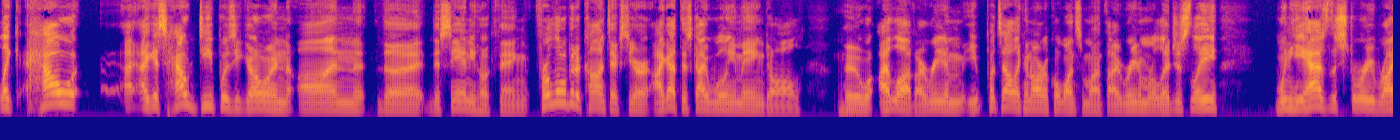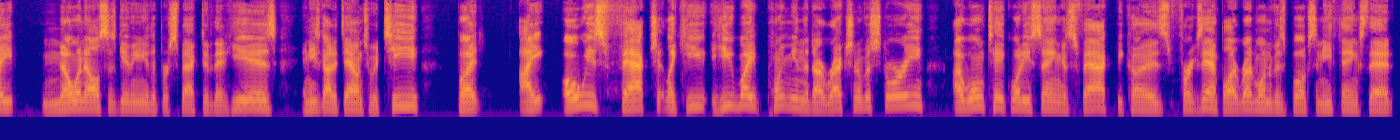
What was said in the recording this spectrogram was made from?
Like how I guess how deep was he going on the the Sandy Hook thing? For a little bit of context here, I got this guy William Engdahl, who mm. I love. I read him. He puts out like an article once a month. I read him religiously. When he has the story right, no one else is giving you the perspective that he is, and he's got it down to a T. But I always fact check. Like he he might point me in the direction of a story. I won't take what he's saying as fact because, for example, I read one of his books and he thinks that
